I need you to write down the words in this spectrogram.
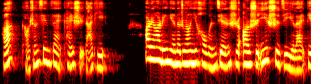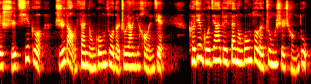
好了，考生现在开始答题。二零二零年的中央一号文件是二十一世纪以来第十七个指导三农工作的中央一号文件，可见国家对三农工作的重视程度。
